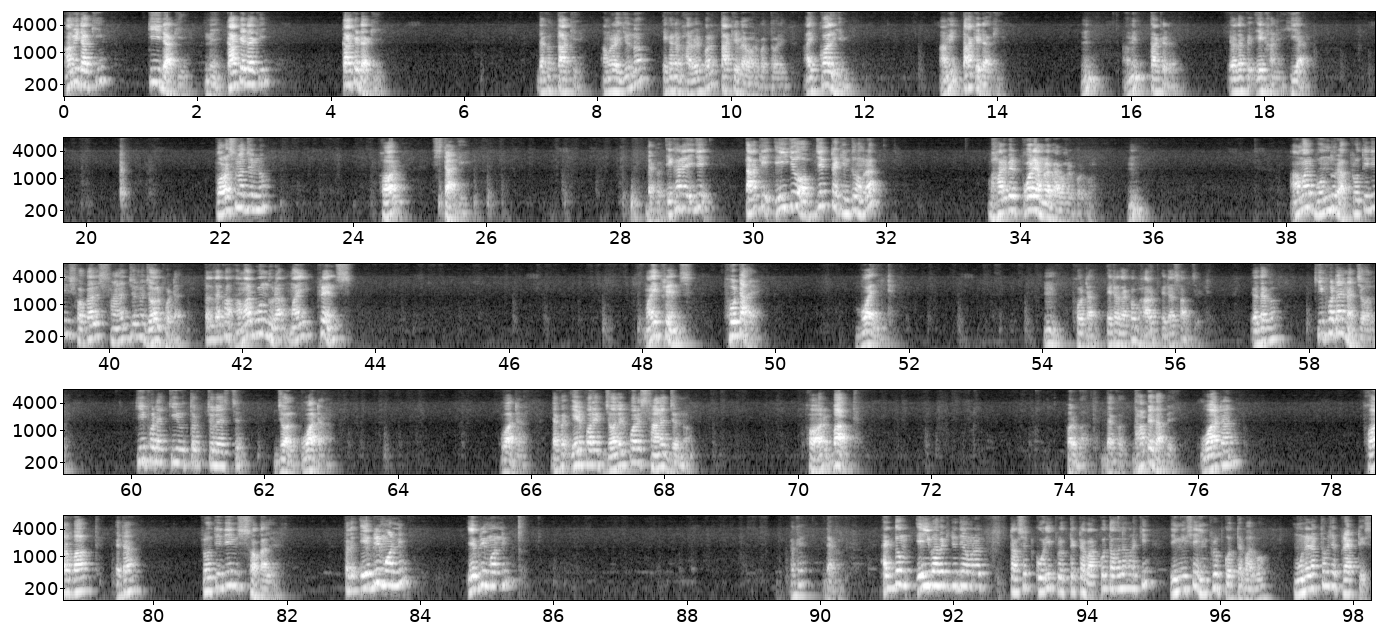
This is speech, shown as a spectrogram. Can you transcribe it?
আমি ডাকি, কি ডাকি? নেই। কাকে ডাকি? কাকে ডাকি? দেখো তাকে। আমরা এই জন্য এখানে ভার্বের পরে তাকে ব্যবহার করতে পারি। আই কল হিম আমি তাকে ডাকি। হুম? আমি তাকে ডাকি। এবার দেখো এখানে হিয়ার পড়াশোনার জন্য ফর স্টাডি। দেখো, এখানে এই যে, তাকে এই যে অবজেক্টটা কিন্তু আমরা ভার্বের পরে আমরা ব্যবহার করব। আমার বন্ধুরা প্রতিদিন সকালে স্নানের জন্য জল ফোটায়। তাহলে দেখো, আমার বন্ধুরা মাই ফ্রেন্ডস মাই ফ্রেন্ডস ফোটায় বয়েলড হুম ফোটায় এটা দেখো ভার্ব এটা সাবজেক্ট এটা দেখো, কি ফোটায় না জল? কি ফোটায়, কি উত্তর চলে এসছে জল ওয়াটার ওয়াটার দেখো, এরপরে, জলের পরে স্নানের জন্য। ফর বাথ ফর বাথ দেখো, ধাপে ধাপে। ওয়াটার ফর বাথ এটা প্রতিদিন সকালে। তাহলে every morning every morning okay দেখো। একদম এইভাবে কি যদি আমরা ট্রান্সলেট করি প্রত্যেকটা বাক্য, তাহলে আমরা কি ইংলিশে ইমপ্রুভ করতে পারব। মনে রাখতে হবে যে প্র্যাকটিস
